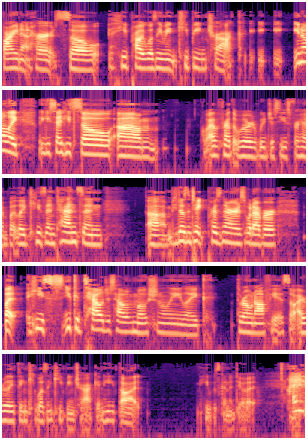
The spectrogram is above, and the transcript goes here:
Firing at her, so he probably wasn't even keeping track. You know, like like you said, he's so um, I forgot the word we just used for him, but like he's intense and um, he doesn't take prisoners, whatever. But he's you could tell just how emotionally like thrown off he is. So I really think he wasn't keeping track, and he thought he was going to do it. And,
